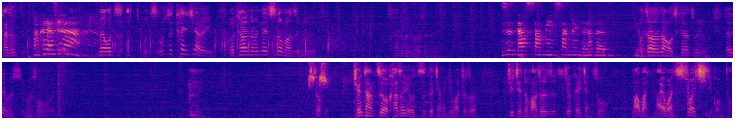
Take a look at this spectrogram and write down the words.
卡车啊，看下去啊！没有，我只我，我只我只看一下而已。我看到那边那四栋房子有没有人，看那边有没有人而已。只是它上面上面的那个我知道，知道，我是看到这边有，这边有没有有没有收我？就全场只有卡森有资格讲一句话，就是说去剪头发就是就可以讲说，老板来碗帅气的光头，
